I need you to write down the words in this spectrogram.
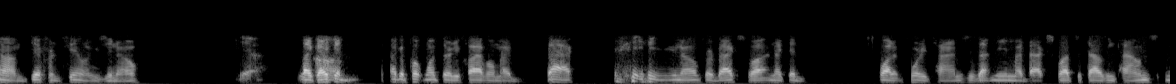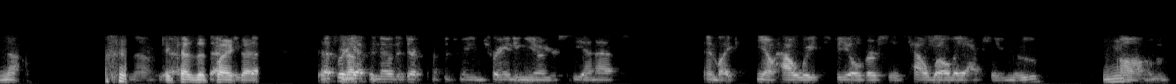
um different feelings you know? Yeah. like i Um, could i could put 135 on my back you know for a back squat and i could squat it 40 times. Does that mean my back squat's a thousand pounds? No. No, yeah, because it's exactly. like that That's, where you have to know the difference between training, you know, your CNS and like, you know, how weights feel versus how well they actually move. Mhm. um,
